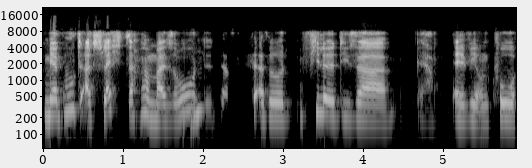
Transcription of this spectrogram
Mehr gut als schlecht, sagen wir mal so. Mhm. Also viele dieser ja, LW und Co.,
